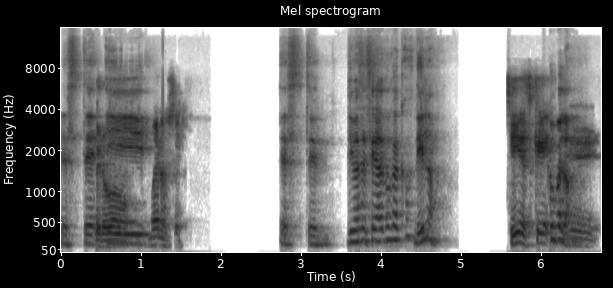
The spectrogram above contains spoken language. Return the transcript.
Este, Pero y. bueno, sí. Este, ¿ibas a decir algo, Caco? Dilo. Sí, es que, eh,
